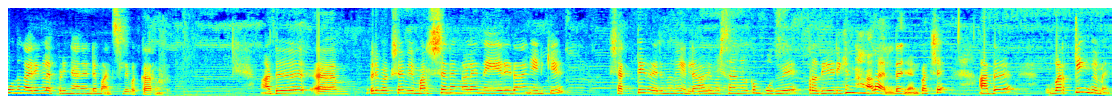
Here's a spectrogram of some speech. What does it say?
മൂന്ന് കാര്യങ്ങൾ എപ്പോഴും ഞാൻ എന്റെ മനസ്സിൽ വെക്കാറുണ്ട്. അത് ഒരു പക്ഷേ വിമർശനങ്ങളെ നേരിടാൻ എനിക്ക് ശക്തി തരുന്നത് എല്ലാ വിമർശനങ്ങൾക്കും പൊതുവെ പ്രതികരിക്കുന്ന ആളല്ല ഞാൻ. പക്ഷേ അത് വർക്കിംഗ് വിമൻ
